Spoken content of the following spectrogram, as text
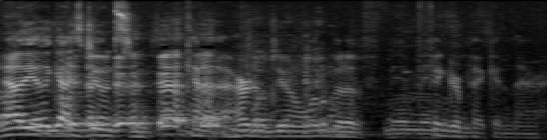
now the other guy's doing some kind of. I heard him doing a little bit of finger picking there.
